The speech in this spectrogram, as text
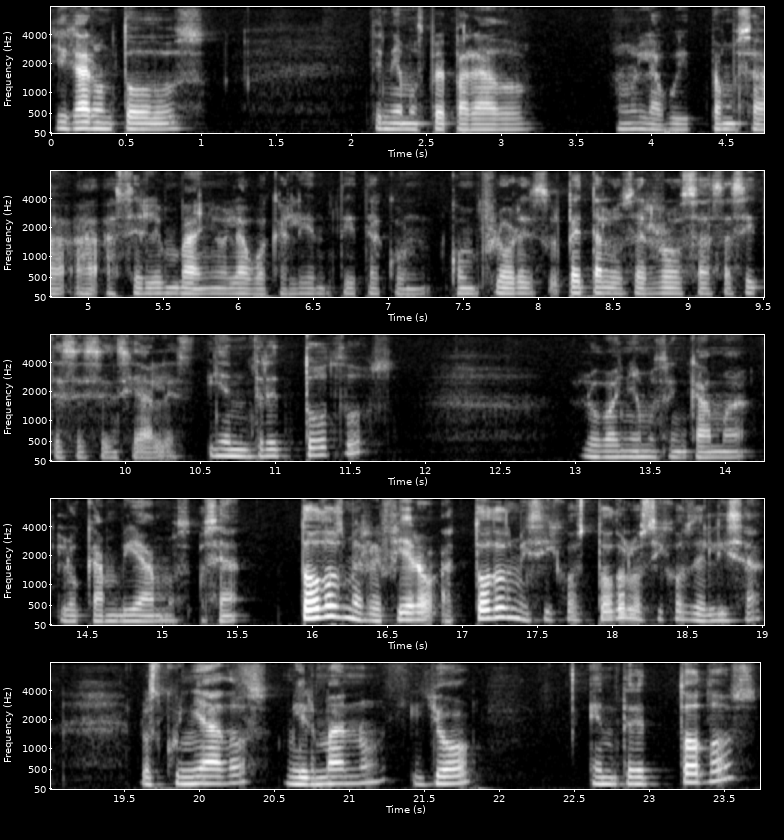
Llegaron todos, teníamos preparado vamos a, hacerle un baño, el agua caliente con, con flores, pétalos de rosas, aceites esenciales. Y entre todos lo bañamos en cama, lo cambiamos. O sea, todos me refiero a todos mis hijos, todos los hijos de Lisa, los cuñados, mi hermano y yo, entre todos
